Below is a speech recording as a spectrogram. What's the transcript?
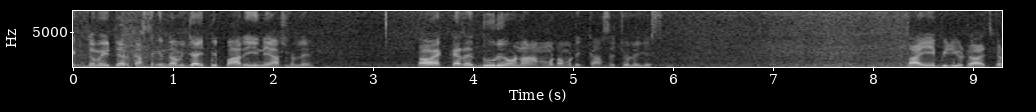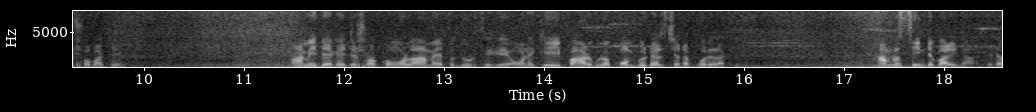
একদম এইটার কাছে কিন্তু আমি যাইতে পারি না আসলে। তাও একবারে দূরেও না, মোটামুটি কাছে চলে গেছি। তাই এই ভিডিওটা আজকের সবাকে আমি দেখাইতে সক্ষম হলাম এত দূর থেকে অনেকে এই পাহাড়গুলো কম্পিউটার সেট করে রাখে। আমরা চিনতে পারি না। এটা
